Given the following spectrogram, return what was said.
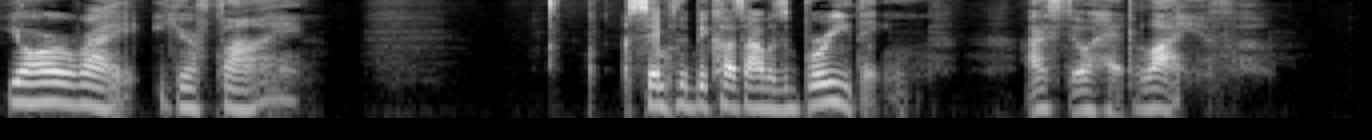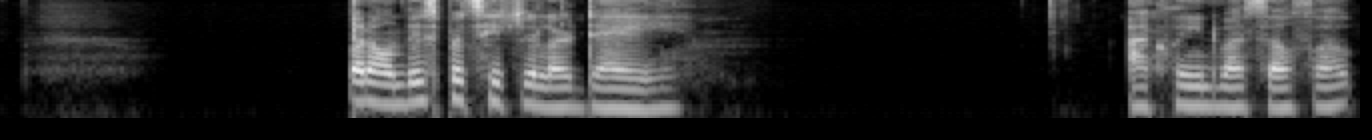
You're all right. You're fine. Simply because I was breathing, I still had life. But on this particular day, I cleaned myself up.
